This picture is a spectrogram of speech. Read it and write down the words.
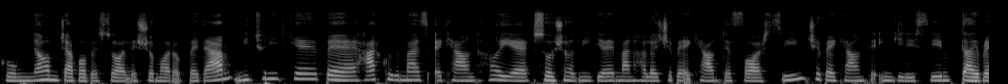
گمنام جواب سوال شما رو بدم می‌تونید که به هر کدوم از account های social media من حالا چه به account فارسیم چه به account انگلیسیم direct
